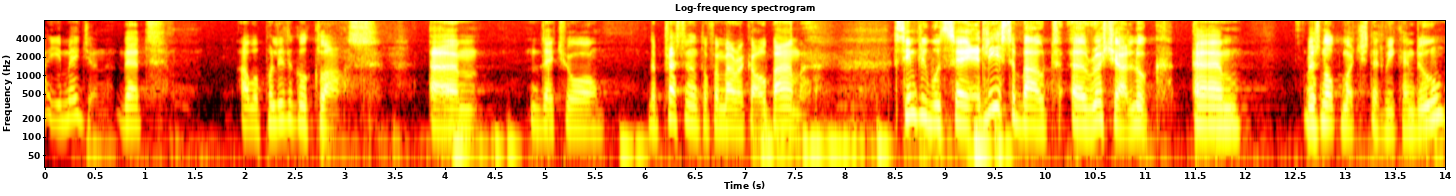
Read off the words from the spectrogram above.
I imagine that our political class, um, that your, the President of America, Obama, simply would say, at least about uh, Russia, look, um, there's not much that we can do.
